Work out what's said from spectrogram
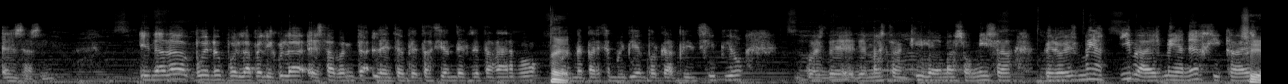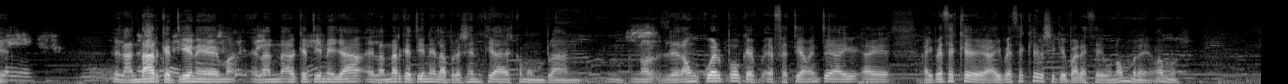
Es así. Y nada, bueno, pues la película está bonita. La interpretación de Greta Garbo pues me parece muy bien, porque al principio, pues de, más tranquila, de más omisa, pero es muy activa, es muy enérgica, es muy el andar que tiene el andar que ¿eh? tiene ya el andar que tiene la presencia es como un plan no, le da un cuerpo que efectivamente hay, hay, hay veces que hay veces que sí que parece un hombre vamos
